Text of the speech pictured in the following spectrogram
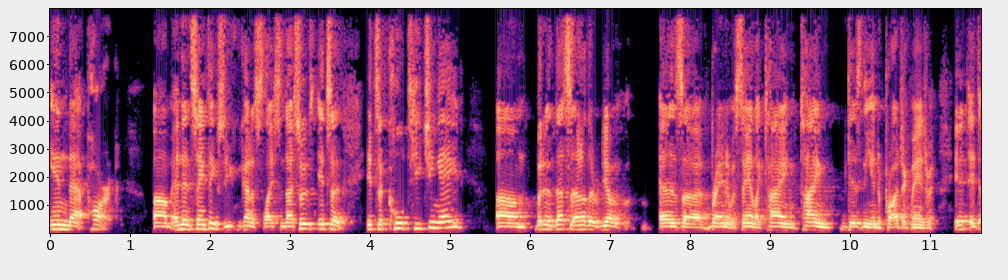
in that park, um, and then same thing. So you can kind of slice and dice. So it's, it's a it's a cool teaching aid um, but that's another, you know, as uh, Brandon was saying, like tying tying Disney into project management, it, it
